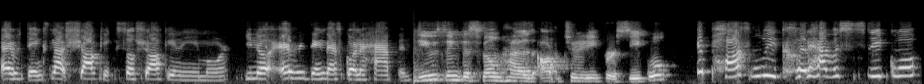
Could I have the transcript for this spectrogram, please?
everything. It's not shocking, so shocking anymore. You know everything that's going to happen. Do you think this film has opportunity for a sequel? it possibly could have a sequel.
